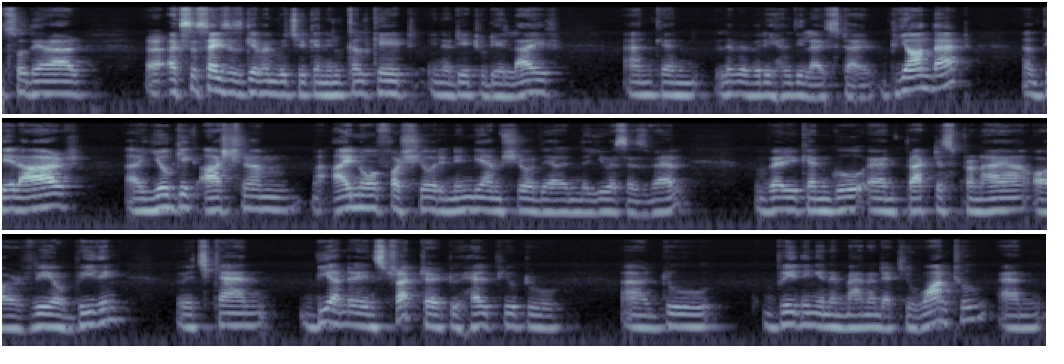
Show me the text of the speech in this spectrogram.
So there are uh, exercises given which you can inculcate in a day-to-day life and can live a very healthy lifestyle. Beyond that uh, there are uh, yogic ashram. I know for sure in india i'm sure they are in the us as well where you can go and practice pranaya or way of breathing which can be under instructor to help you to uh, do breathing in a manner that you want to and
